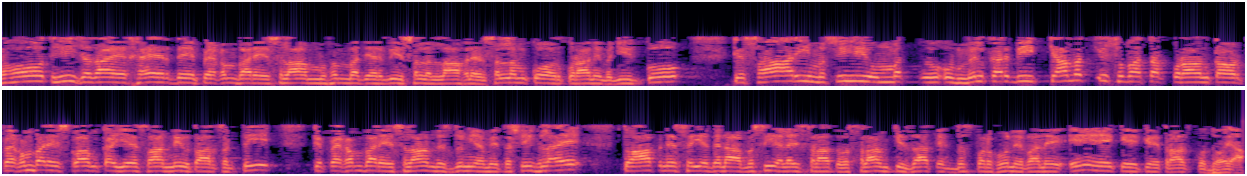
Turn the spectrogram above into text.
بہت ہی جزائے خیر دے پیغمبر اسلام محمد عربی صلی اللہ علیہ وسلم کو اور قرآن مجید کو کہ ساری مسیحی امت مل کر بھی قیامت کی صبح تک قرآن کا اور پیغمبر اسلام کا یہ احسان نہیں اتار سکتی کہ پیغمبر اسلام اس دنیا میں تشریف لائے تو آپ نے سیدنا مسیح علیہ السلاۃ والسلام کی ذات ایک دس پر ہونے والے ایک ایک اعتراض کو دھویا۔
